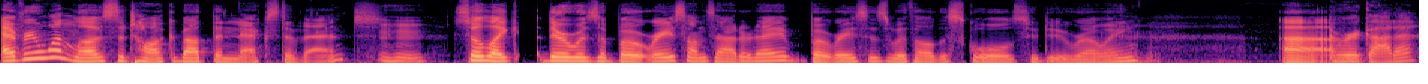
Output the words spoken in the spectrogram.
Everyone loves to talk about the next event. Mm-hmm. So like there was a boat race on Saturday. Boat races with all the schools who do rowing. Mm-hmm. A um, regatta.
